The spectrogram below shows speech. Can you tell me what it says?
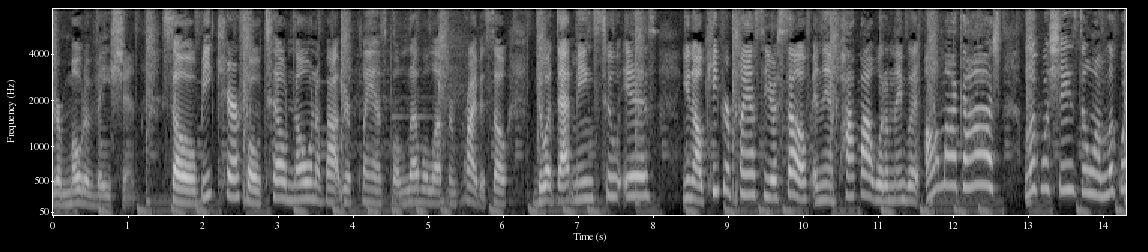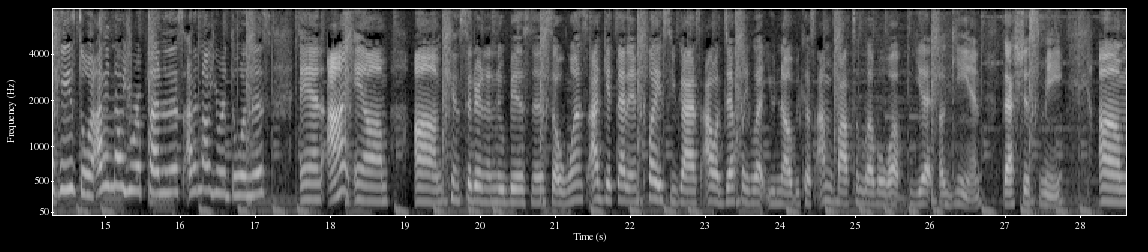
your motivation. So be careful. Tell no one about your plans, but level up in private. So what that means too is you know, keep your plans to yourself and then pop out with them. They be like, oh my gosh, look what she's doing. Look what he's doing. I didn't know you were planning this. I didn't know you were doing this. And I am um, considering a new business. So once I get that in place, you guys, I will definitely let you know because I'm about to level up yet again. That's just me. Um,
